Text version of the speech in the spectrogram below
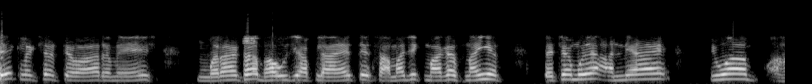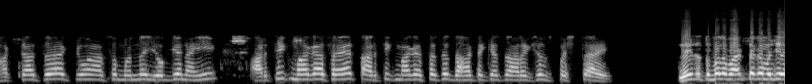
एक लक्षात ठेवा रमेश मराठा भाऊ जे आपले आहेत ते सामाजिक मागास नाही आहेत त्याच्यामुळे अन्याय किंवा हक्काचं किंवा असं म्हणणं योग्य नाही. आर्थिक मागास आहेत आर्थिक मागासाचं दहा टक्क्याचं आरक्षण स्पष्ट आहे. नाही तर तुम्हाला वाटतं का म्हणजे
